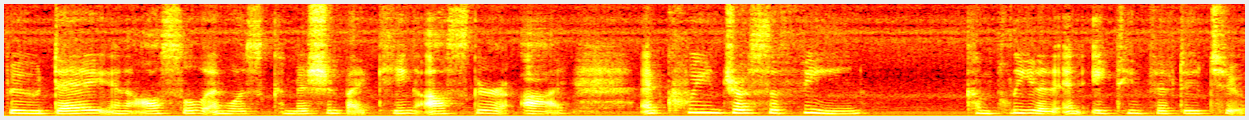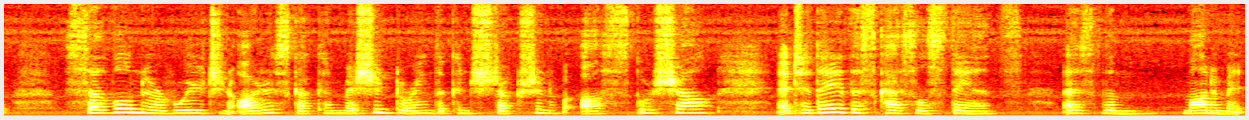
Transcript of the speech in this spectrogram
Boudet in Oslo and was commissioned by King Oscar I and Queen Josephine completed in 1852. Several Norwegian artists got commissioned during the construction of Oscarshall, and today this castle stands as the monument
